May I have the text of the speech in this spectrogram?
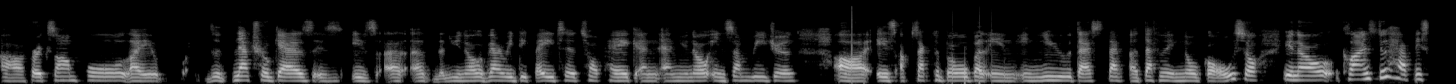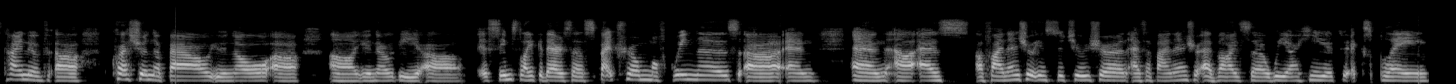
uh, for example like the natural gas is is a, a, you know a very debated topic and and you know in some region uh is acceptable but in in EU that's def- uh, definitely no goal so you know clients do have this kind of uh question about you know uh uh you know the uh it seems like there's a spectrum of greenness uh and and uh, as a financial institution as a financial advisor we are here to explain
